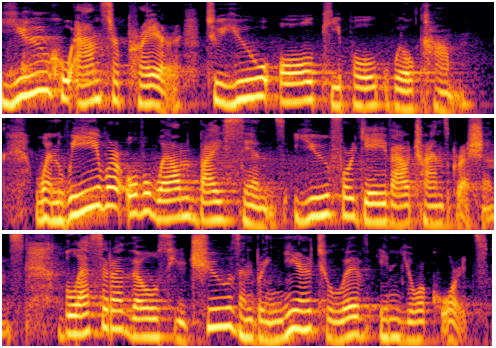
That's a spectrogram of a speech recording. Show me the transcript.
You who answer prayer, to you, all people will come. When we were overwhelmed by sins, you forgave our transgressions. Blessed are those you choose and bring near to live in your courts.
